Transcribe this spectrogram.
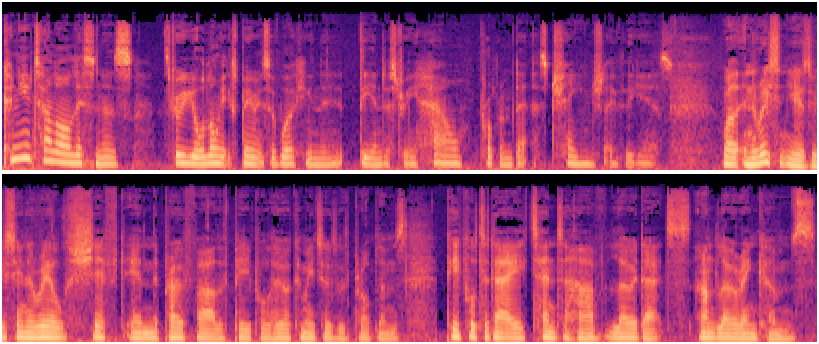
can you tell our listeners, through your long experience of working in the, the industry, how problem debt has changed over the years? Well, in the recent years, we've seen a real shift in the profile of people who are coming to us with problems. People today tend to have lower debts and lower incomes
